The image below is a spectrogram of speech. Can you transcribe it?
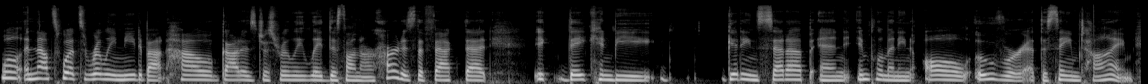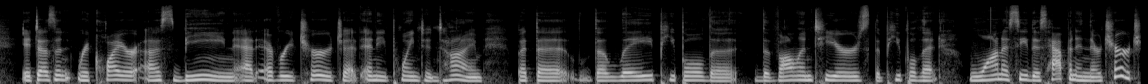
Well, and that's what's really neat about how God has just really laid this on our heart is the fact that it, they can be getting set up and implementing all over at the same time. It doesn't require us being at every church at any point in time, but the the lay people, the the volunteers, the people that want to see this happen in their church,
